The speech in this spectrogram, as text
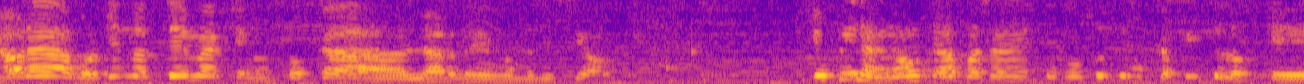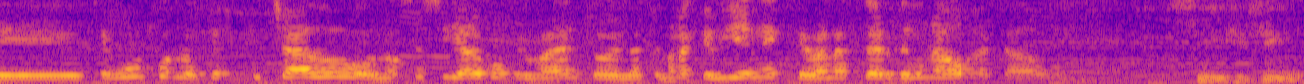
ahora volviendo al tema que nos toca hablar de WandaVision. ¿Qué opinan, no? ¿Qué va a pasar en estos dos últimos capítulos que, según por lo que he escuchado, o no sé si ya lo confirmará dentro de la semana que viene, que van a ser de una hora cada uno? Sí, sí, sí.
